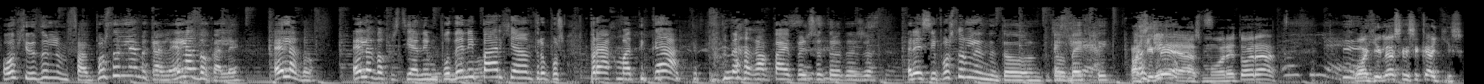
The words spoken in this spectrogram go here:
Όχι, δεν το λέμε Φάμπιο. Πώς το λέμε καλέ; Έλα εδώ καλέ. Έλα εδώ. Έλα εδώ, Χριστιανή μου, που δεν υπάρχει άνθρωπος πραγματικά που να αγαπάει περισσότερο τα ζώα. Ρε, εσύ πώς τον λένε τον το παίχτη. Αχηλέα μου, ωραία τώρα. Ο Αχηλέα Χρυσικάκης.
